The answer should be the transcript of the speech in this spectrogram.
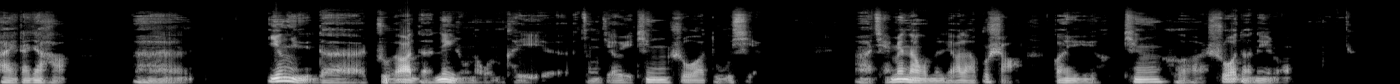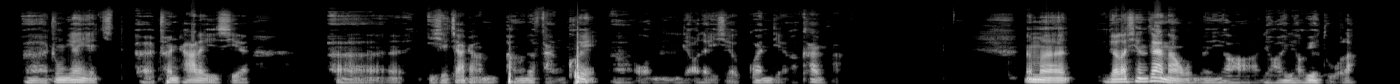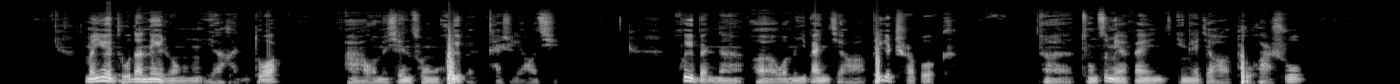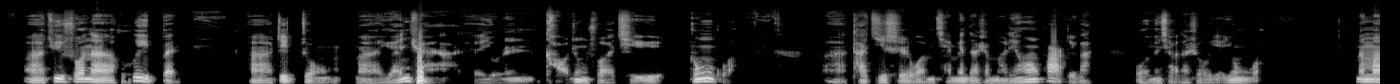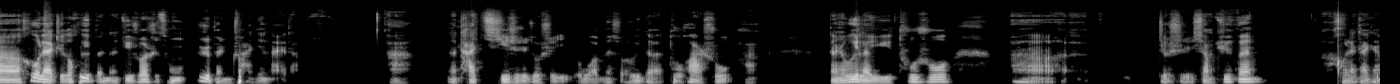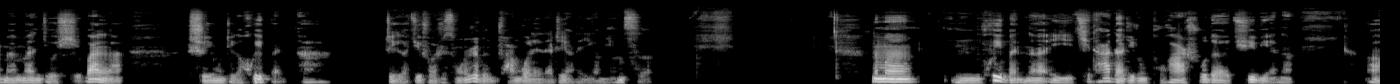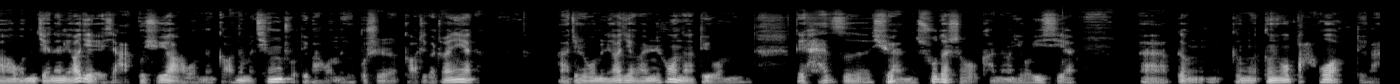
嗨，大家好。呃，英语的主要的内容呢，我们可以总结为听说读写。啊，前面呢我们聊了不少关于听和说的内容，呃，中间也呃穿插了一些呃一些家长朋友的反馈啊，我们聊的一些观点和看法。那么聊到现在呢，我们要聊一聊阅读了。我们阅读的内容也很多啊，我们先从绘本开始聊起。绘本呢，呃，我们一般叫 picture book，呃，从字面翻译应该叫图画书。啊，据说呢，绘本啊这种啊源泉啊，有人考证说起于中国。啊，它即使我们前面的什么连环画，对吧？我们小的时候也用过。那么后来这个绘本呢，据说是从日本传进来的。啊，那它其实就是我们所谓的图画书啊，但是为了与图书啊，就是相区分，后来大家慢慢就习惯了使用这个绘本啊，这个据说是从日本传过来的这样的一个名词。那么，嗯，绘本呢，与其他的这种图画书的区别呢，啊，我们简单了解一下，不需要我们搞那么清楚，对吧？我们又不是搞这个专业的。啊，就是我们了解完之后呢，对我们给孩子选书的时候，可能有一些呃更更更有把握，对吧？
